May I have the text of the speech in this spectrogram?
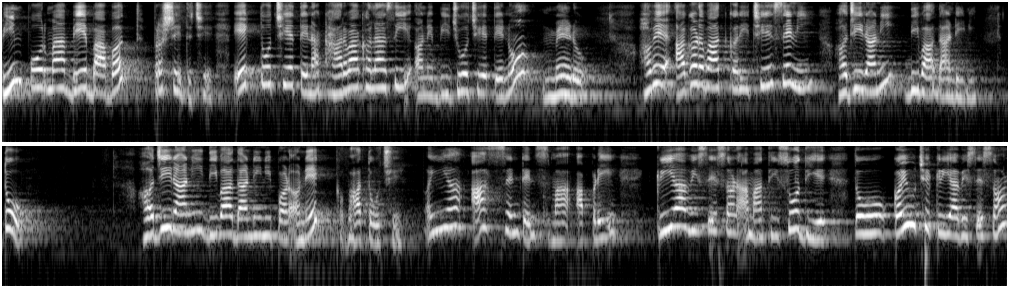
ભીમપોરમાં બે બાબત પ્રસિદ્ધ છે. એક તો છે તેના ખારવા ખલાસી અને બીજો છે તેનો મેળો. હવે આગળ વાત કરી છે શેની? હજીરાની દીવાદાંડીની. તો હજીરાની દીવાદાંડીની પણ અનેક વાતો છે. અહીંયા આ સેન્ટેન્સમાં આપણે ક્રિયા વિશેષણ આમાંથી શોધીએ તો કયું છે ક્રિયા વિશેષણ?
